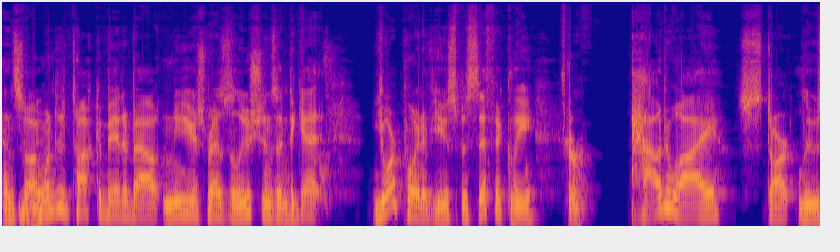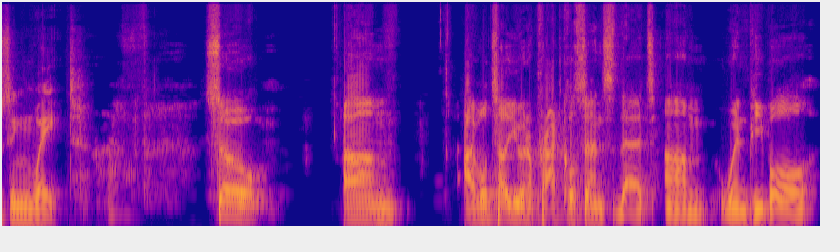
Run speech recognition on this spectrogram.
and so I Mhm. wanted to talk a bit about New Year's resolutions and to get your point of view specifically. sure. How do I start losing weight? So, um, I will tell you in a practical sense that um, when people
